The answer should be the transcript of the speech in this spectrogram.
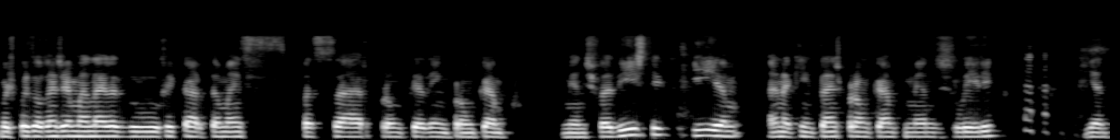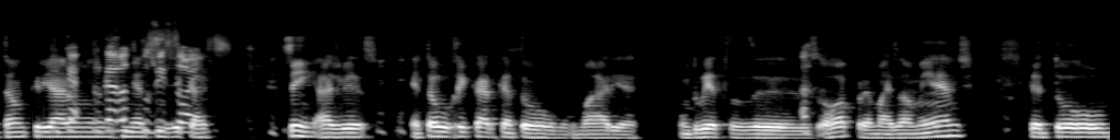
mas depois arranjei a maneira do Ricardo também se passar para um bocadinho para um campo menos fadístico e a Ana Quintanges para um campo menos lírico, e então criaram Trocaram de posições. Musicais. Sim, às vezes. Então o Ricardo cantou uma área, um dueto de ah. ópera, mais ou menos, cantou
